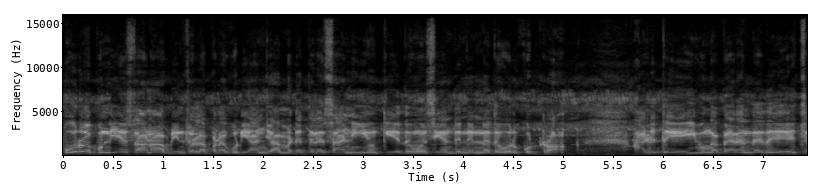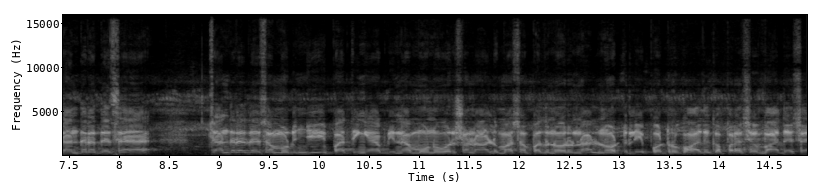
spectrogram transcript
பூர்வ புண்ணிய ஸ்தானம் அப்படின்னு சொல்லப்படக்கூடிய அஞ்சாம் இடத்துல சனியும் கேதுவும் சேர்ந்து நின்னது ஒரு குற்றம். அடுத்து இவங்க பிறந்தது சந்திர தசை சந்திர தசை முடிஞ்சு பார்த்தீங்க அப்படின்னா மூணு வருஷம் நாலு மாதம் பதினோரு நாள் நோட்டிலே போட்டிருக்கோம். அதுக்கப்புறம் செவ்வாய் தசை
